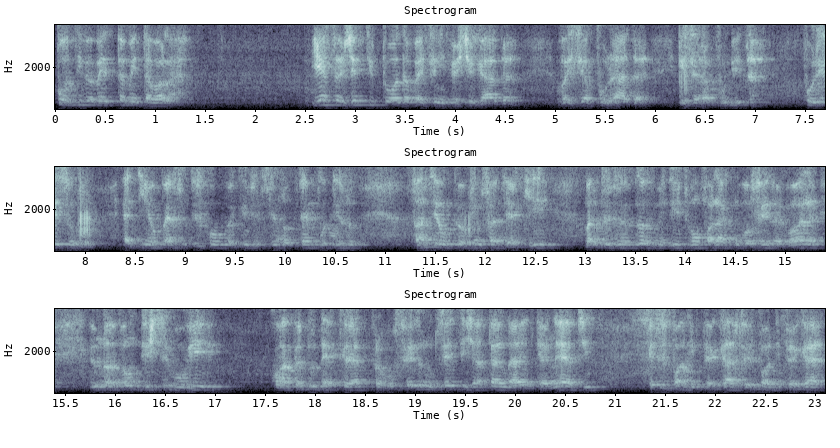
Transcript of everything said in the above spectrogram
possivelmente também estava lá. E essa gente toda vai ser investigada, vai ser apurada e será punida. Por isso, Edinho, eu peço desculpa que a gente não tem podido fazer o que eu vim fazer aqui, mas os meus dois ministros vão falar com vocês agora e nós vamos distribuir cópia do decreto para vocês. Eu não sei se já está na internet, eles podem pegar, vocês podem pegar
